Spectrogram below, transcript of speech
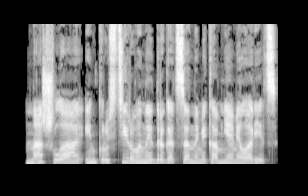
Нашла инкрустированный драгоценными камнями ларец,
